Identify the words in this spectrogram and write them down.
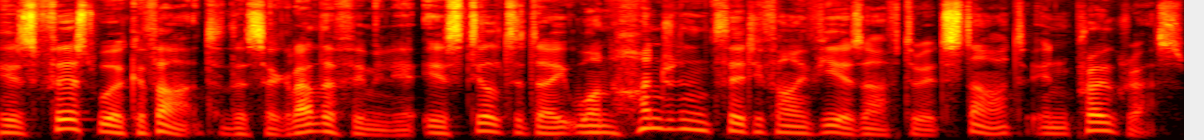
His first work of art, the Sagrada Familia, is still today, 135 years after its start, in progress.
